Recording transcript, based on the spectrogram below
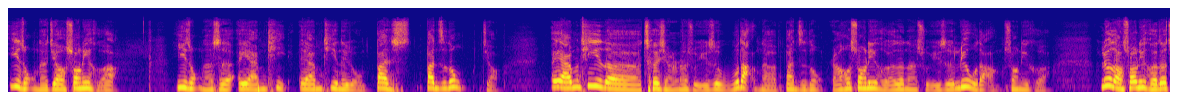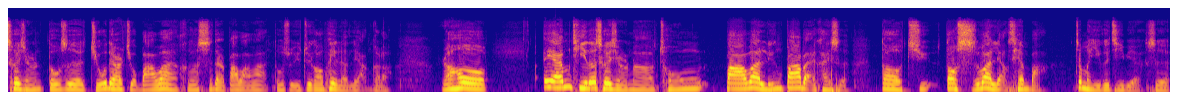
一种呢叫双离合，一种呢是 AMT，AMT 那种半半自动叫。AMT 的车型呢，属于是五档的半自动，然后双离合的呢属于是六档双离合，六档双离合的车型都是九点九八万和十点八八万，都属于最高配的两个了。然后 AMT 的车型呢，从八万零八百开始到九到十万两千八这么一个级别是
